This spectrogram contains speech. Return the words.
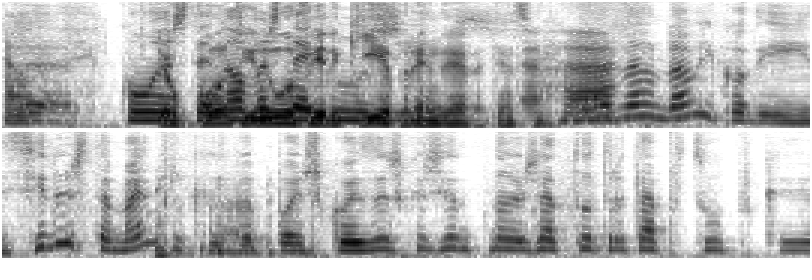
Não, com Eu continuo a vir aqui aprender, atenção. Não, não, não, e, quando- e ensinas também, porque pões coisas que a gente não. Eu já estou a tratar por tu, porque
